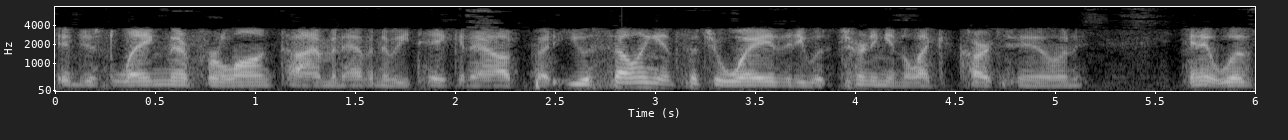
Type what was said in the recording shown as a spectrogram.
and just laying there for a long time and having to be taken out, but he was selling it in such a way that he was turning into like a cartoon, and it was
